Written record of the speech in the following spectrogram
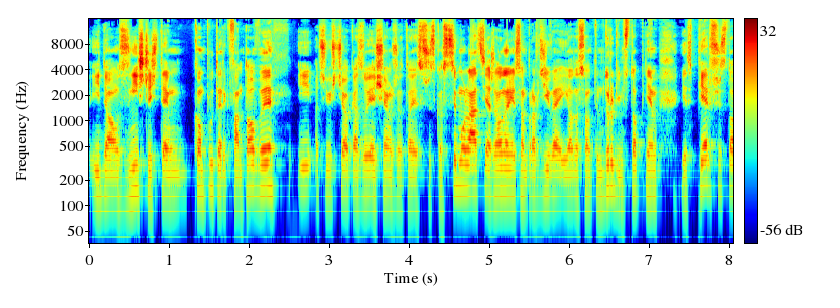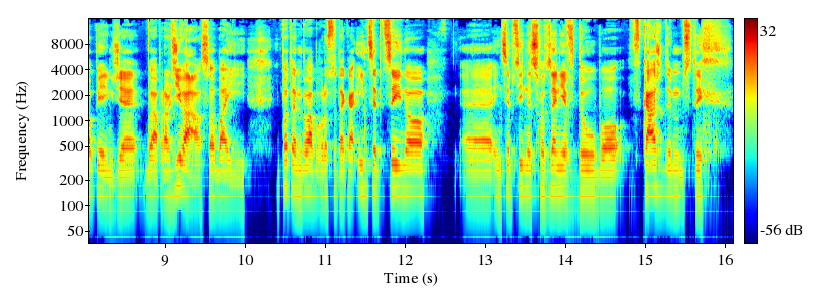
idą zniszczyć ten komputer kwantowy i oczywiście okazuje się, że to jest wszystko symulacja, że one nie są prawdziwe i one są tym drugim stopniem. Jest pierwszy stopień, gdzie była prawdziwa osoba i, i potem była po prostu taka incepcyjno e, incepcyjne schodzenie w dół, bo w każdym z tych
